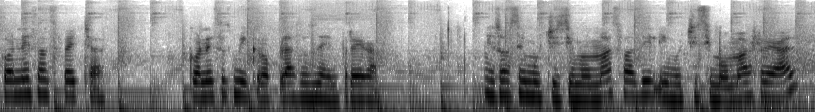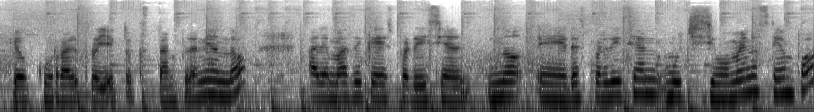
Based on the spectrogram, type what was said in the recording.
con esas fechas, con esos microplazos de entrega. Eso hace muchísimo más fácil y muchísimo más real que ocurra el proyecto que están planeando, además de que desperdician, no, eh, desperdician muchísimo menos tiempo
